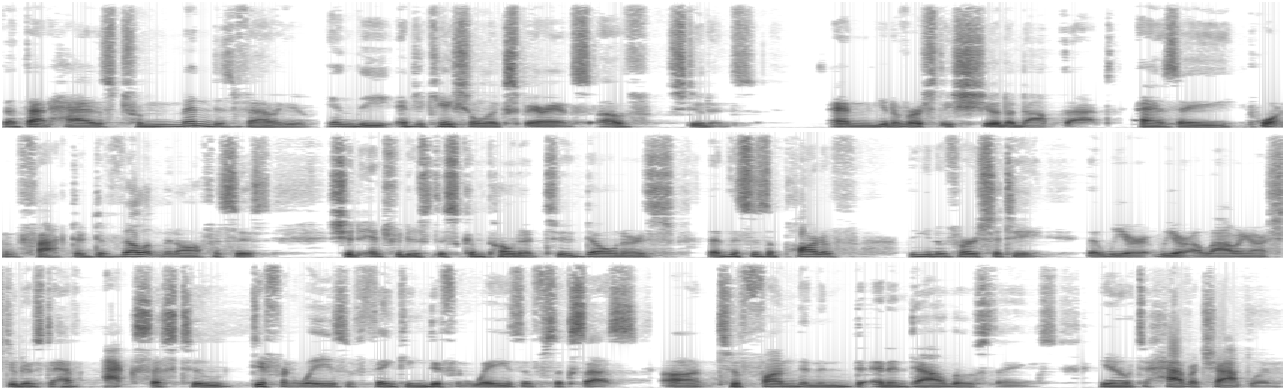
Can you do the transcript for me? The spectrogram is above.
that that has tremendous value in the educational experience of students. And universities should adopt that as a important factor. Development offices should introduce this component to donors that this is a part of the university that we are we are allowing our students to have access to different ways of thinking, different ways of success, uh, to fund and, and endow those things. You know, to have a chaplain,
